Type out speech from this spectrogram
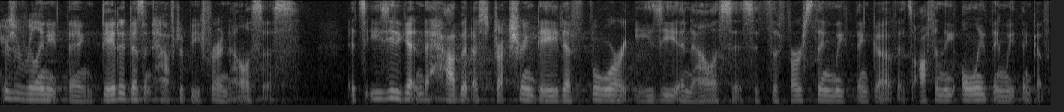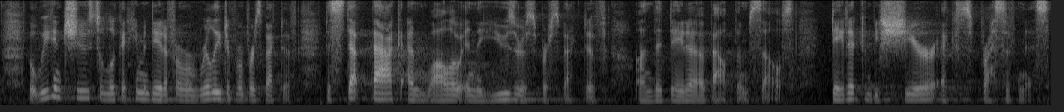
Here's a really neat thing data doesn't have to be for analysis. It's easy to get in the habit of structuring data for easy analysis. It's the first thing we think of. It's often the only thing we think of. But we can choose to look at human data from a really different perspective, to step back and wallow in the user's perspective on the data about themselves. Data can be sheer expressiveness.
